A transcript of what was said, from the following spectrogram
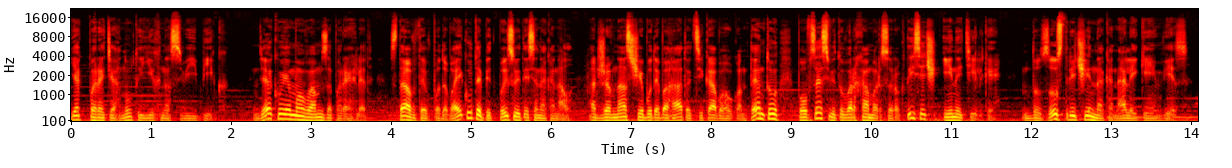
як перетягнути їх на свій бік. Дякуємо вам за перегляд. Ставте вподобайку та підписуйтеся на канал, адже в нас ще буде багато цікавого контенту по всесвіту Warhammer 40 тисяч і не тільки. До зустрічі на каналі GameViz.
